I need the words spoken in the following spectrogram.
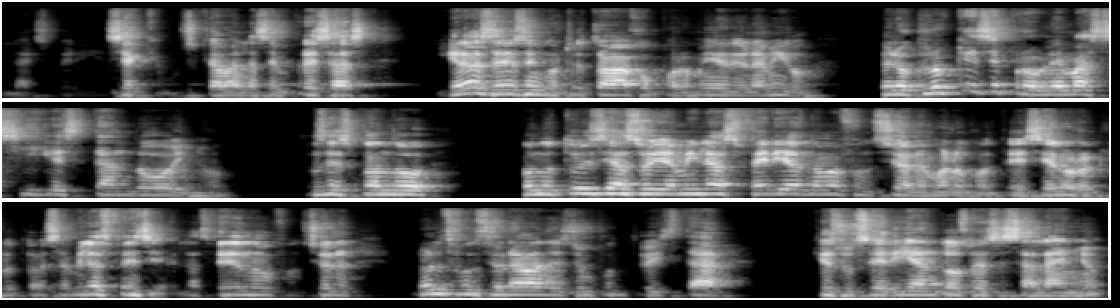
la experiencia que buscaban las empresas. Y gracias a eso encontré trabajo por medio de un amigo. Pero creo que ese problema sigue estando hoy, ¿no? Entonces, cuando cuando tú decías, oye, a mí las ferias no me funcionan, bueno, cuando te decían los reclutadores, a mí las, las ferias no me funcionan, no les funcionaban desde un punto de vista que sucedían dos veces al año,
